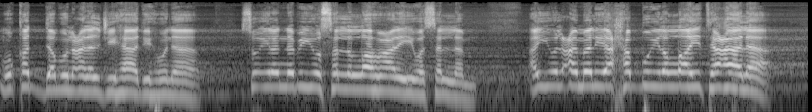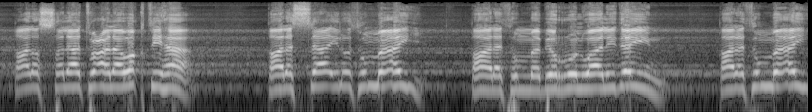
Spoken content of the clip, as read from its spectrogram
مقدم على الجهاد هنا. سئل النبي صلى الله عليه وسلم أي العمل أحب إلى الله تعالى؟ قال الصلاة على وقتها. قال السائل ثم أي؟ قال ثم بر الوالدين. قال ثم أي؟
